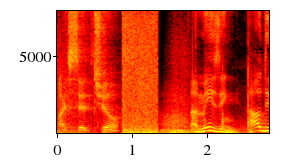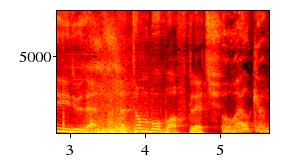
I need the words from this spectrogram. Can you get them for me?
I said chill. Amazing. How did you do that? The Tumble Buff glitch. Oh, welcome.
